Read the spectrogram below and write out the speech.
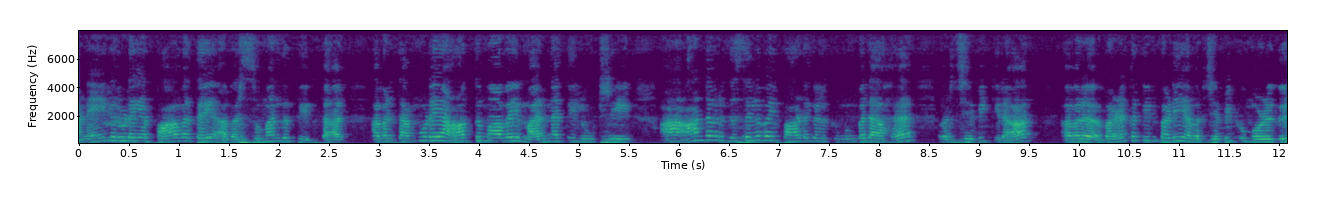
அநேகருடைய பாவத்தை அவர் சுமந்து தீர்த்தார். அவர் தம்முடைய ஆத்துமாவை மரணத்தில் ஊற்றி ஆண்டவர் இந்த சிலுவை பாடுகளுக்கு முன்பதாக அவர் ஜெபிக்கிறார். அவர் வழக்கத்தின்படி அவர் ஜெபிக்கும் பொழுது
